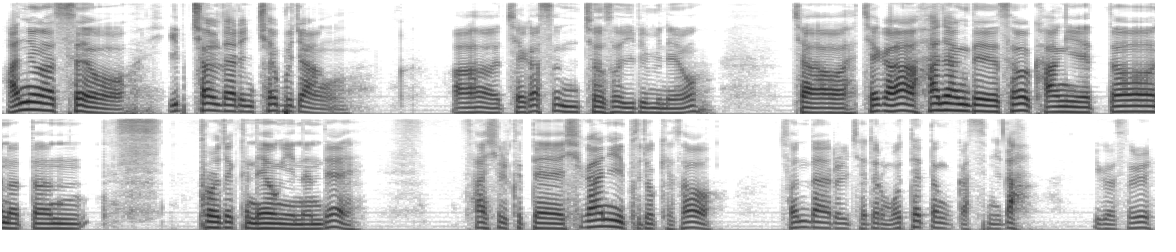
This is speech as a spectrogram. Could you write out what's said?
안녕하세요. 입찰달인 최부장. 아, 제가 쓴 저서 이름이네요. 자, 제가 한양대에서 강의했던 어떤 프로젝트 내용이 있는데 사실 그때 시간이 부족해서 전달을 제대로 못했던 것 같습니다. 이것을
